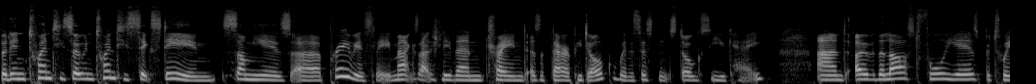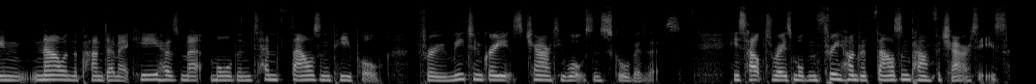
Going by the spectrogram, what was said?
but in 20 so in 2016 some years uh, previously max actually then trained as a therapy dog with assistance dogs uk and over the last four years between now and the pandemic he has met more than 10,000 people through meet and greets charity walks and school visits. He's helped raise more than 300,000 pound for charities.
